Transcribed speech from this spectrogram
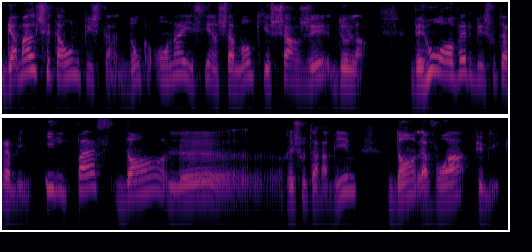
Gamal Shetaun Pishtan. Donc, on a ici un chameau qui est chargé de lin. Vehu Enver Arabim. Il passe dans le Reshut Arabim, dans la voie publique.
